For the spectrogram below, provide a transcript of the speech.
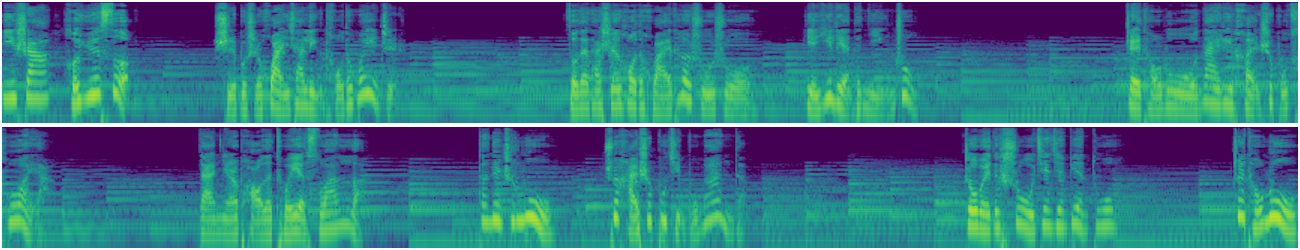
伊莎和约瑟时不时换一下领头的位置，走在他身后的怀特叔叔也一脸的凝重。这头鹿耐力很是不错呀。丹尼尔跑的腿也酸了，但那只鹿却还是不紧不慢的。周围的树渐渐变多，这头鹿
